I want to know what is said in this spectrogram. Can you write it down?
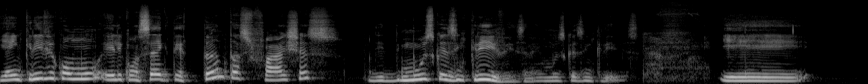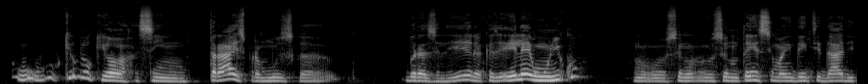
e é incrível como ele consegue ter tantas faixas de, de músicas incríveis, né? músicas incríveis. E o, o que o Belchior assim traz para a música brasileira, quer dizer, ele é único. Você não, você não tem assim, uma identidade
